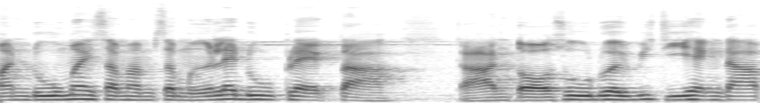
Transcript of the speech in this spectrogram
มันดูไม่สม่ำเสมอและดูแปลกตา การต่อสู้ด้วยวิธีแห่งดาบ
